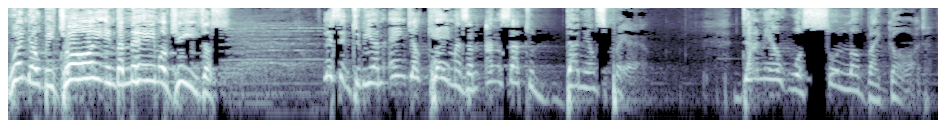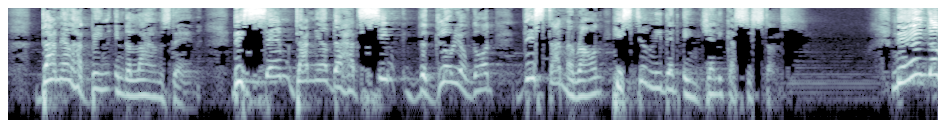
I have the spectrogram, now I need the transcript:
when there will be joy in the name of Jesus. Listen, to be an angel came as an answer to Daniel's prayer. Daniel was so loved by God. Daniel had been in the lion's den. The same Daniel that had seen the glory of God, this time around, he still needed angelic assistance. The angel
